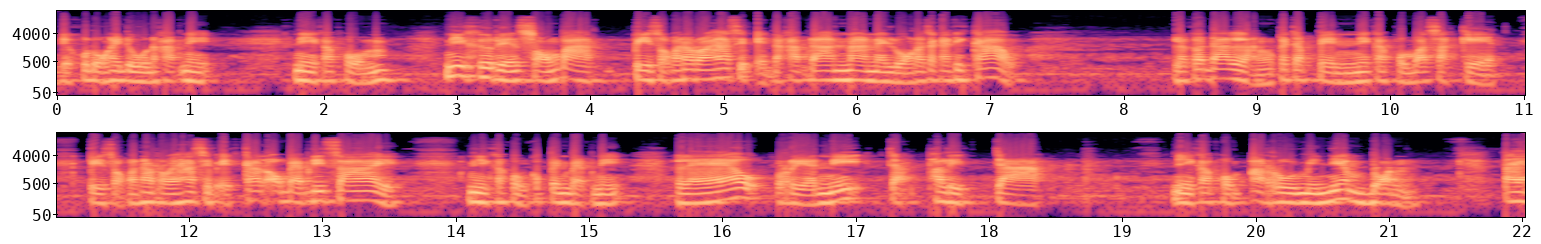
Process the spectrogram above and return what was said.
เดี๋ยวคุณลงให้ดูนะครับนี่นี่ครับผมนี่คือเหรียญ2บาทปี 2551 นะครับ ด้านหน้าในหลวงรัชกาลที่ 9 แล้วก็ด้านหลังก็จะเป็นนี่ครับผมวัดสระเกตปี 2551 การออกแบบดีไซน์นี่ครับผมก็เป็นแบบนี้ แล้วเหรียญนี้จะผลิตจากนี่ครับผมอลูมิเนียมบรอนแต่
